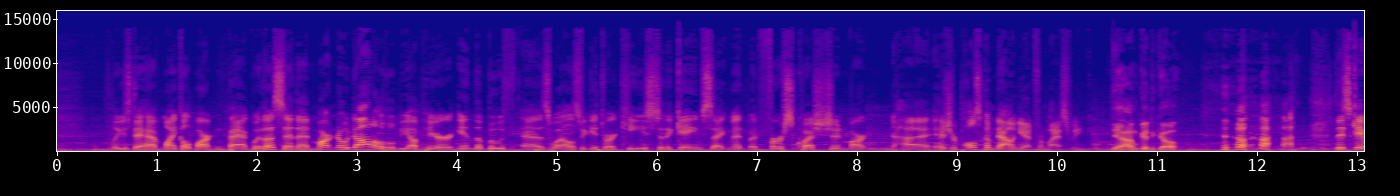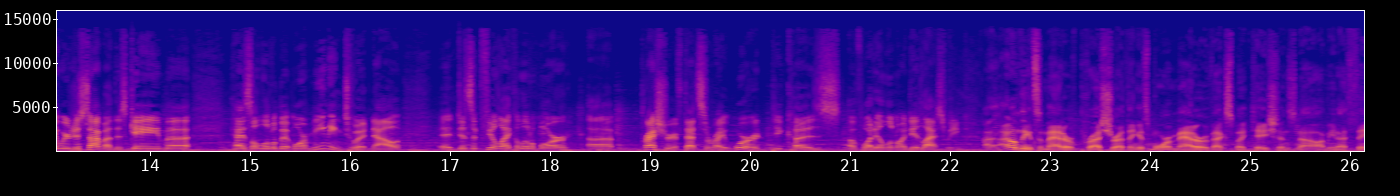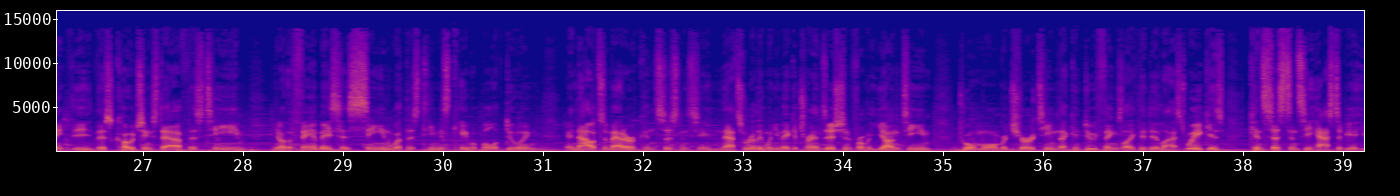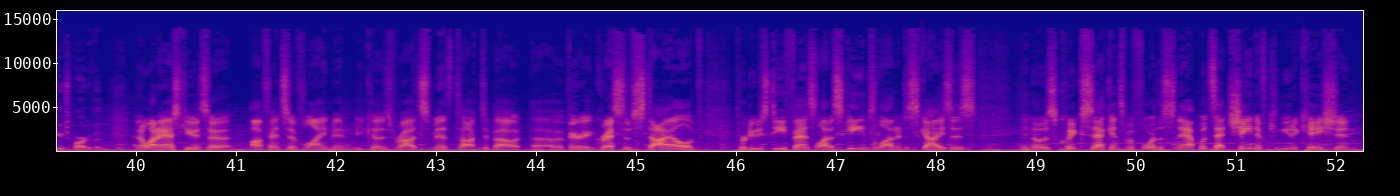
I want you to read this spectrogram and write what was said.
Pleased to have Michael Martin back with us, and then Martin O'Donnell, who'll be up here in the booth as well as we get to our keys to the game segment. But first question, Martin, has your pulse come down yet from last week? Yeah, I'm good to go. This game, we were just talking about, this game uh, has a little bit more meaning to it now. Uh, does it feel like a little more uh, pressure, if that's the right word, because of what Illinois did last week? I don't think it's a matter of pressure. I think it's more a matter of expectations now. I mean, I think the this coaching staff, this team, you know, the fan base has seen what this team is capable of doing, and now it's a matter of consistency. And that's really when you make a transition from a young team to a more mature team that can do things like they did last week. Is consistency has to be a huge part of it. And I want to ask you, as an offensive lineman, because Rod Smith talked about uh, a very aggressive style of Purdue's defense, a lot of schemes, a lot of disguises. In those quick seconds before the snap, what's that chain of communication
